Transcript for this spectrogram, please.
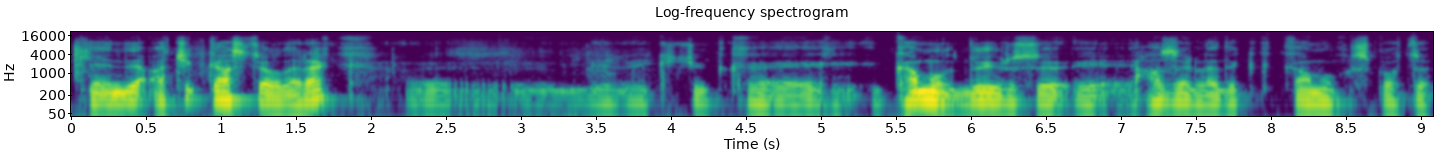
kendi açık gazete olarak e, bir küçük e, kamu duyurusu e, hazırladık kamu spotu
